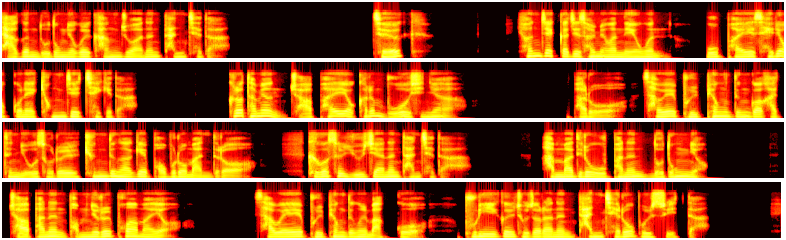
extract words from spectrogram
작은 노동력을 강조하는 단체다. 즉, 현재까지 설명한 내용은 우파의 세력권의 경제 체계다. 그렇다면 좌파의 역할은 무엇이냐? 바로 사회 불평등과 같은 요소를 균등하게 법으로 만들어 그것을 유지하는 단체다. 한마디로 우파는 노동력, 좌파는 법률을 포함하여 사회의 불평등을 막고 불이익을 조절하는 단체로 볼 수 있다.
